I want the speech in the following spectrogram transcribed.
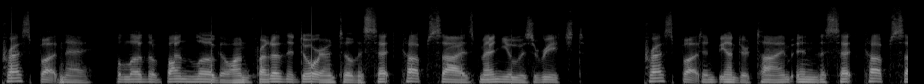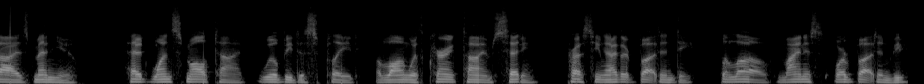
Press button A below the BUNN logo on front of the door until the set cup size menu is reached. Press button B under time in the set cup size menu. Head 1 small time will be displayed along with current time setting. Pressing either button D below minus or button B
